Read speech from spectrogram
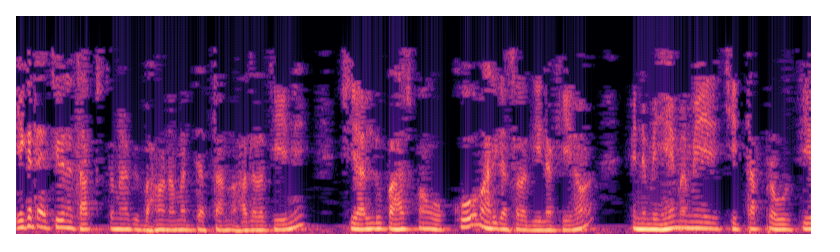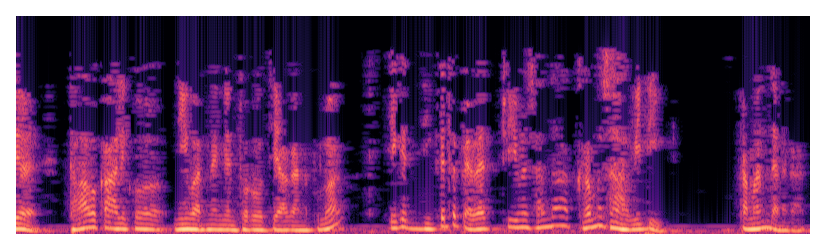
ඒකට ඇති වෙන තත්ත්ව තමයි අපි භාවනා මධ්‍යස්ථානව හදලා තියෙන්නේ. සියල්ලු පහසුකම් ඔක්කොම හරි ගැසලා දීලා කියනවා. මෙන්න මෙහෙම මේ චිත්ත ප්‍රවෘත්තිය తాවකාලිකව නීවරණයෙන් තොරව තියාගන්න පුළුවන්. ඒක දිගට පැවැත්වීම සඳහා ක්‍රම සහ විදි Taman දැනගන්න.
